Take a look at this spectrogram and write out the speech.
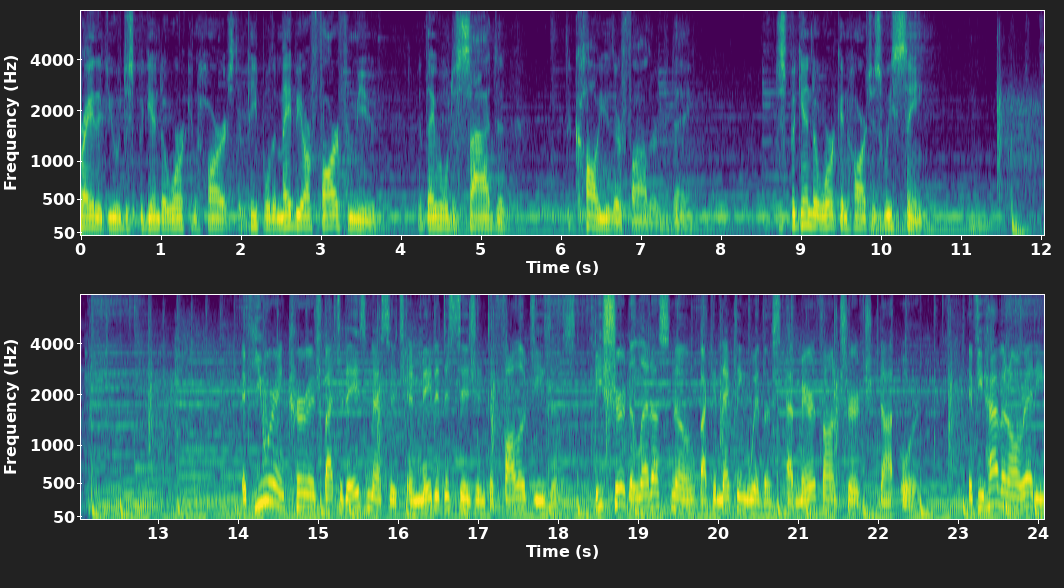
Pray that you would just begin to work in hearts that people that maybe are far from you, that they will decide to, to call you their father today. Just begin to work in hearts as we sing. If you were encouraged by today's message and made a decision to follow Jesus, be sure to let us know by connecting with us at marathonchurch.org. If you haven't already,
